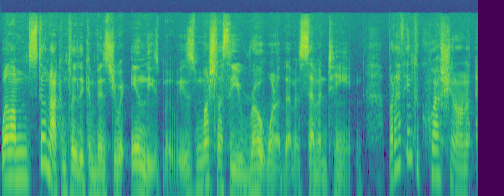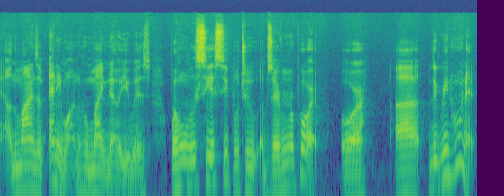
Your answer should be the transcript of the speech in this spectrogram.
Well, I'm still not completely convinced you were in these movies, much less that you wrote one of them at 17. But I think the question on, on the minds of anyone who might know you is when will we see a sequel to Observe and Report? Or uh, The Green Hornet?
